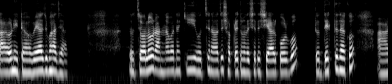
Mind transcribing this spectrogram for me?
কারণ এটা হবে আজ ভাজা। তো চলো রান্নাবান্না কি হচ্ছে না হচ্ছে সবটাই তোমাদের সাথে শেয়ার করব। তো দেখতে থাকো। আর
